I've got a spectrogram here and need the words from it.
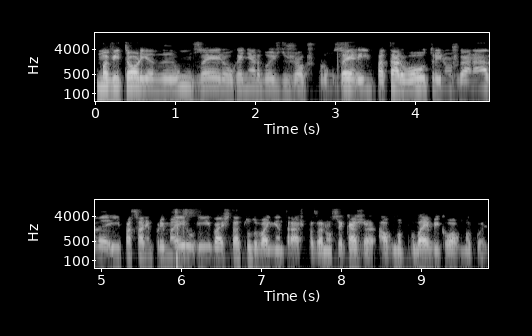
uma vitória de 1-0 ou ganhar dois dos jogos por 1-0 e empatar o outro e não jogar nada e passar em primeiro e vai estar tudo bem entre aspas, a não ser que haja alguma polémica ou alguma coisa.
